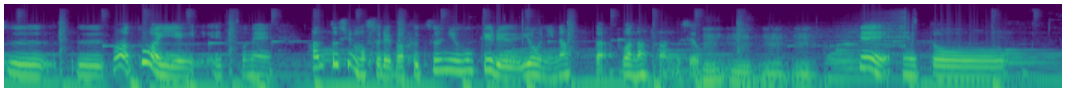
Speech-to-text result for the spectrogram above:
つ、うん、まあ、とはいええっとね半年もすれば普通に動けるようになったはなったんですよ。で、えっ、と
